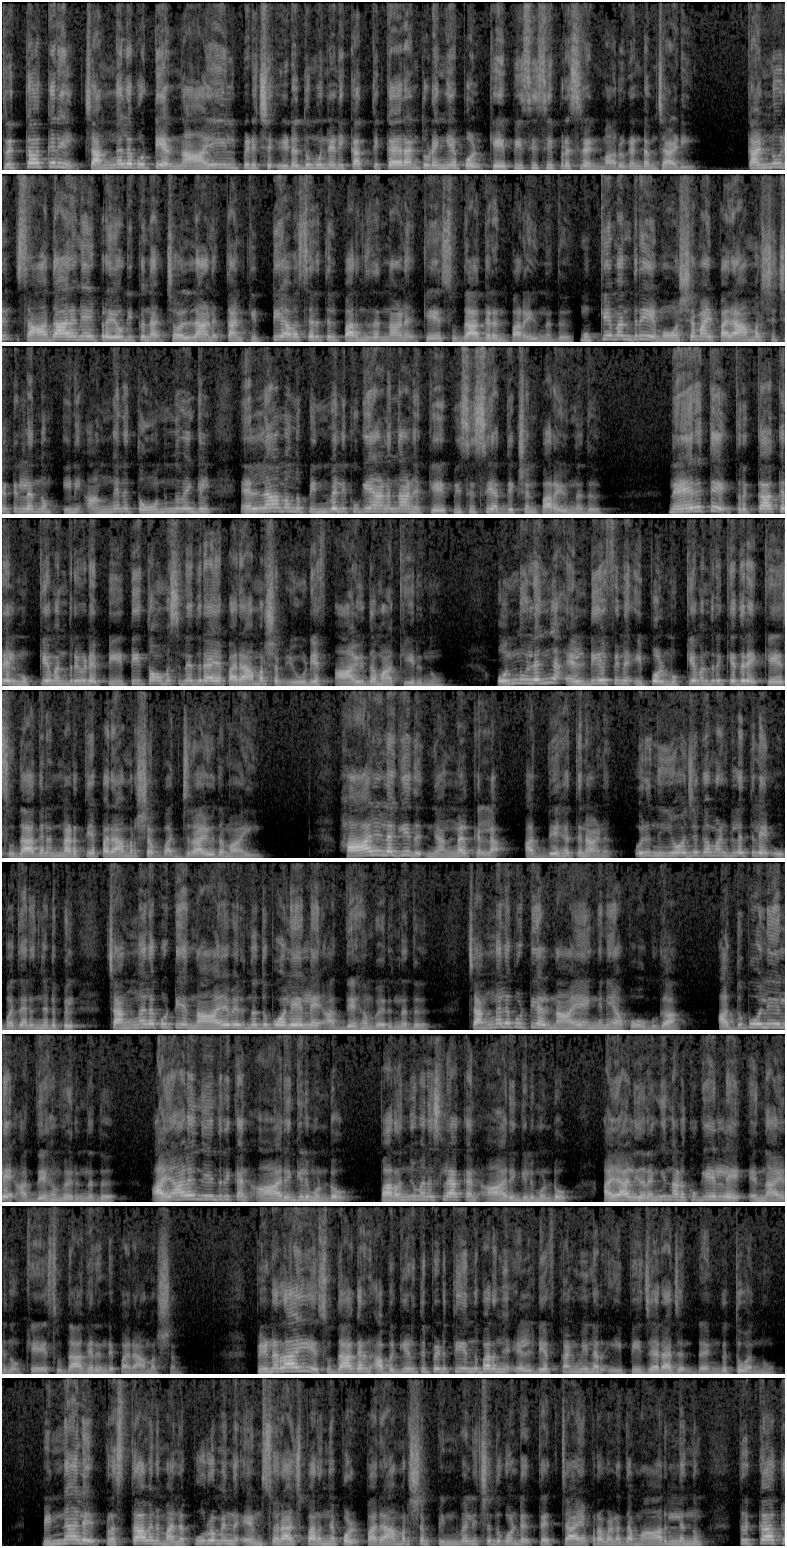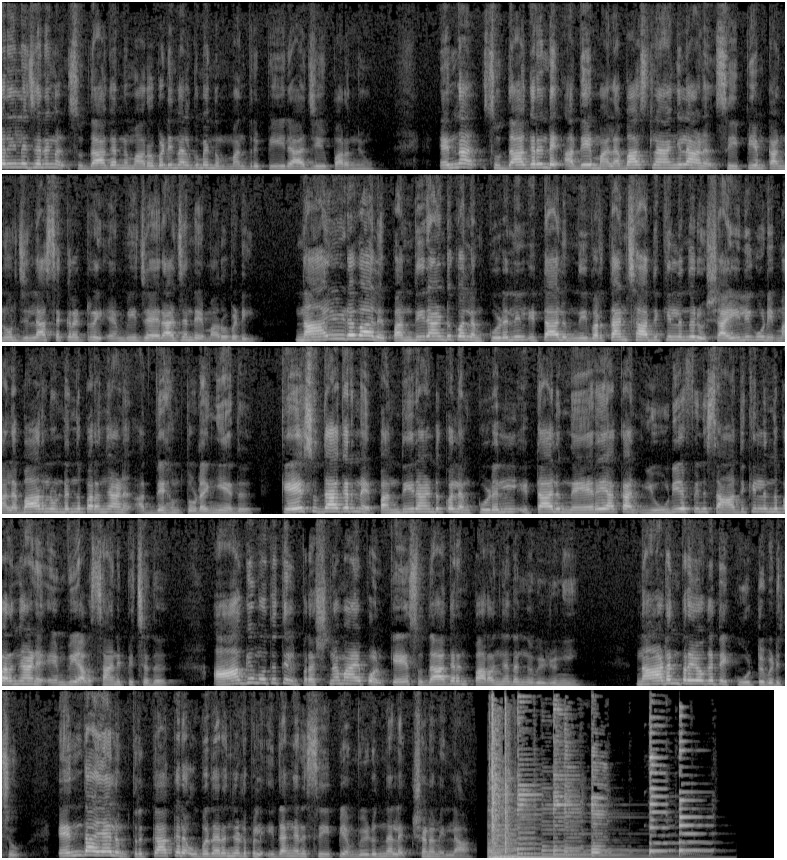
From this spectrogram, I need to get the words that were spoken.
തൃക്കാക്കരയിൽ ചങ്ങല പൊട്ടിയ നായയിൽ പിടിച്ച് ഇടതുമുന്നണി കത്തിക്കയറാൻ തുടങ്ങിയപ്പോൾ K P C C president മറുകണ്ഠം ചാടി. കണ്ണൂരിൽ സാധാരണയായി പ്രയോഗിക്കുന്ന ചൊല്ലാണ് താൻ കിട്ടിയ അവസരത്തിൽ പറഞ്ഞതെന്നാണ് കെ സുധാകരൻ പറയുന്നത്. മുഖ്യമന്ത്രിയെ മോശമായി പരാമർശിച്ചിട്ടില്ലെന്നും ഇനി അങ്ങനെ തോന്നുന്നുവെങ്കിൽ എല്ലാം അങ്ങ് പിൻവലിക്കുകയാണെന്നാണ് കെ പി സി സി അധ്യക്ഷൻ പറയുന്നത്. നേരത്തെ തൃക്കാക്കരയിൽ മുഖ്യമന്ത്രിയുടെ പി ടി തോമസിനെതിരായ പരാമർശം യു ഡി എഫ് ആയുധമാക്കിയിരുന്നു. ഒന്നുലഞ്ഞ എൽ ഡി എഫിന് ഇപ്പോൾ മുഖ്യമന്ത്രിക്കെതിരെ കെ സുധാകരൻ നടത്തിയ പരാമർശം വജ്രായുധമായി. ഹാലിളകിയത് ഞങ്ങൾക്കല്ല അദ്ദേഹത്തിനാണ്. ഒരു നിയോജക മണ്ഡലത്തിലെ ഉപതെരഞ്ഞെടുപ്പിൽ ചങ്ങല പൊട്ടിയ നായ വരുന്നത് പോലെയല്ലേ അദ്ദേഹം വരുന്നത്? ചങ്ങല പൊട്ടിയാൽ നായ എങ്ങനെയാ പോകുക? അതുപോലെയല്ലേ അദ്ദേഹം വരുന്നത്? അയാളെ നിയന്ത്രിക്കാൻ ആരെങ്കിലുമുണ്ടോ? പറഞ്ഞു മനസ്സിലാക്കാൻ ആരെങ്കിലുമുണ്ടോ? അയാൾ ഇറങ്ങി നടക്കുകയല്ലേ എന്നായിരുന്നു കെ സുധാകരന്റെ പരാമർശം. പിണറായിയെ സുധാകരൻ അപകീർത്തിപ്പെടുത്തിയെന്ന് പറഞ്ഞ് L D F convener E P Jayarajan രംഗത്തു വന്നു. പിന്നാലെ പ്രസ്താവന മനഃപൂർവമെന്ന് എം സ്വരാജ് പറഞ്ഞപ്പോൾ പരാമർശം പിൻവലിച്ചതുകൊണ്ട് തെറ്റായ പ്രവണത മാറില്ലെന്നും തൃക്കാക്കരയിലെ ജനങ്ങൾ സുധാകരന് മറുപടി നൽകുമെന്നും മന്ത്രി പി രാജീവ് പറഞ്ഞു. എന്നാൽ സുധാകരന്റെ അതേ മലബാർ സ്ലാങ്ങിലാണ് സി കണ്ണൂർ ജില്ലാ സെക്രട്ടറി എം വി ജയരാജന്റെ മറുപടി. നായയുടെ വാൽ പന്തിരാണ്ട് കൊല്ലം കുടലിൽ ഇട്ടാലും നിവർത്താൻ സാധിക്കില്ലെന്നൊരു ശൈലി കൂടി മലബാറിലുണ്ടെന്ന് പറഞ്ഞാണ് അദ്ദേഹം തുടങ്ങിയത്. കെ. സുധാകരനെ പന്തിരാണ്ട് കൊല്ലം കുടലിൽ ഇട്ടാലും നേരെയാക്കാൻ യു ഡി എഫിന് സാധിക്കില്ലെന്ന് പറഞ്ഞാണ് എം വി അവസാനിപ്പിച്ചത്. ആകെ മൊത്തത്തിൽ പ്രശ്നമായപ്പോൾ കെ. സുധാകരൻ പറഞ്ഞതങ്ങ് വിഴുങ്ങി. നാടൻ പ്രയോഗത്തെ കൂട്ടുപിടിച്ചു. എന്തായാലും തൃക്കാക്കര ഉപതെരഞ്ഞെടുപ്പിൽ ഇതങ്ങനെ സി പി എം വിടുന്ന ലക്ഷണമില്ല.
